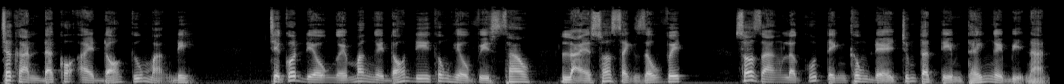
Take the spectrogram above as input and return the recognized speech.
Chắc hẳn đã có ai đó cứu mạng đi. Chỉ có điều người mang người đó đi không hiểu vì sao lại xóa sạch dấu vết. Rõ ràng là cố tình không để chúng ta tìm thấy người bị nạn.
